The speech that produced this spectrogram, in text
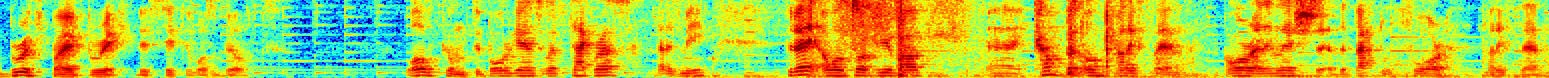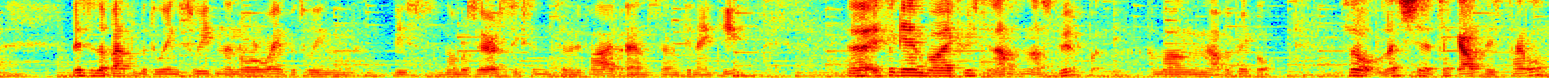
Brick by brick this city was built. Welcome to Board Games with Takras, that is me. Today I will talk to you about uh, Kampen om or in English, uh, the battle for Fredriksten. This is a battle between Sweden and Norway, between these numbers here, 1675 and 1718. Uh, it's a game by Kristian Amundsen Østby, among other people. So let's uh, check out this title.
